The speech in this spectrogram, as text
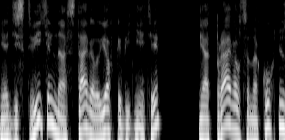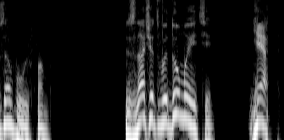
я действительно оставил ее в кабинете и отправился на кухню за Вульфом. Значит, вы думаете? Нет.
